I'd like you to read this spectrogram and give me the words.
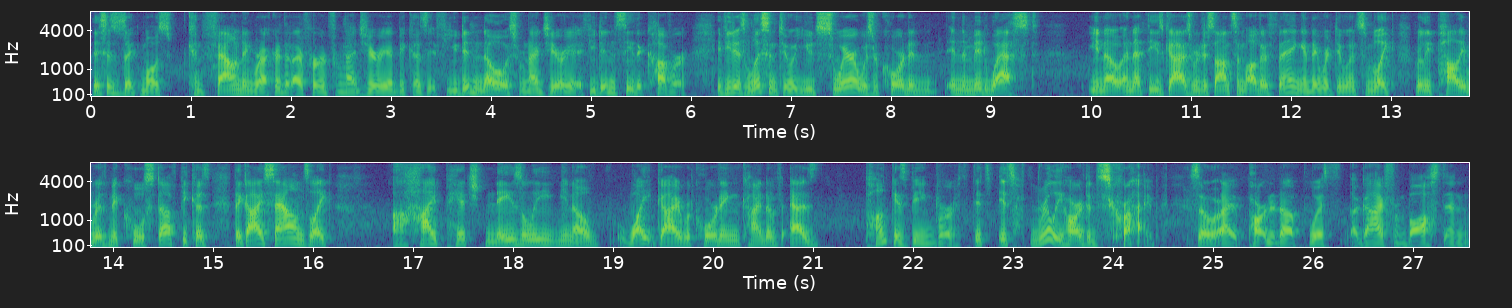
This is the most confounding record that I've heard from Nigeria because if you didn't know it was from Nigeria, if you didn't see the cover, if you just listened to it, you'd swear it was recorded in the Midwest, you know, and that these guys were just on some other thing and they were doing some like really polyrhythmic cool stuff because the guy sounds like a high pitched, nasally, you know, white guy recording kind of as punk is being birthed. It's, it's really hard to describe. So I partnered up with a guy from Boston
